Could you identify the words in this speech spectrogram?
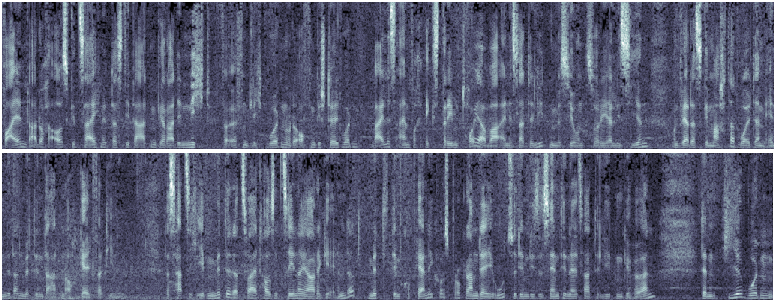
vor allem dadurch ausgezeichnet, dass die Daten gerade nicht veröffentlicht wurden oder offengestellt wurden, weil es einfach extrem teuer war, eine Satellitenmission zu realisieren. Und wer das gemacht hat, wollte am Ende dann mit den Daten auch Geld verdienen. Das hat sich eben Mitte der 2010er Jahre geändert mit dem Copernicus-Programm der EU, zu dem diese Sentinel-Satelliten gehören. Denn hier wurden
